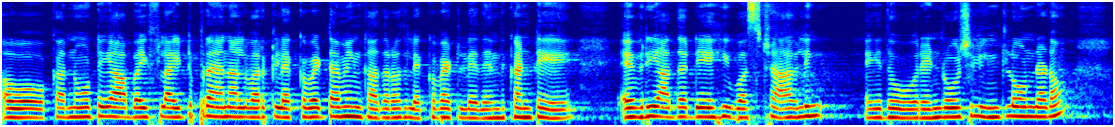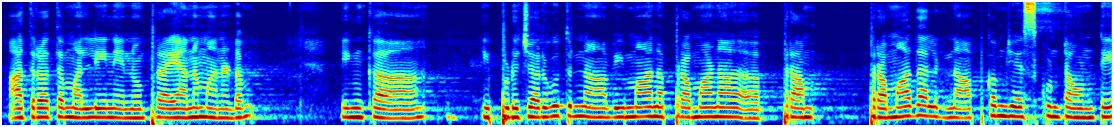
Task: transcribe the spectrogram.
ఒక నూట యాభై ఫ్లైట్ ప్రయాణాల వరకు లెక్క పెట్టాము ఇంకా తర్వాత లెక్క పెట్టలేదు. ఎందుకంటే every other day he was travelling ఏదో రెండు రోజులు ఇంట్లో ఉండడం ఆ తర్వాత మళ్ళీ నేను ప్రయాణం అనడం. ఇంకా ఇప్పుడు జరుగుతున్న విమాన ప్రమాణ ప్ర ప్రమాదాలు జ్ఞాపకం చేసుకుంటా ఉంటే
